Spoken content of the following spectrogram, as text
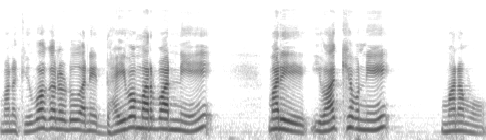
మనకి ఇవ్వగలడు అనే దైవ మర్మాన్ని మరి ఈ వాక్యంని మనము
